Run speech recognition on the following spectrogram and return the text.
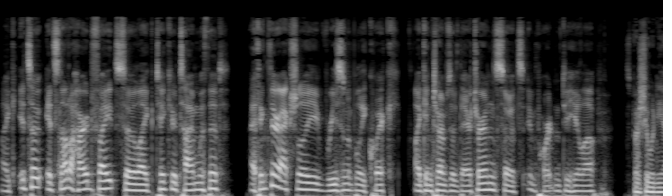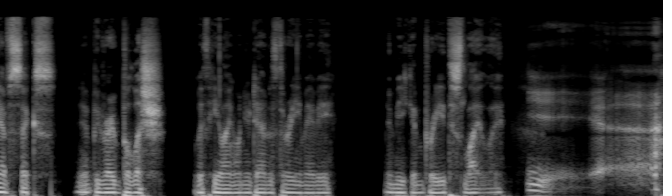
like it's a it's not a hard fight so like take your time with it i think they're actually reasonably quick like in terms of their turns so it's important to heal up especially when you have six. You'd be very bullish with healing when you're down to three. Maybe, maybe you can breathe slightly. Yeah.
